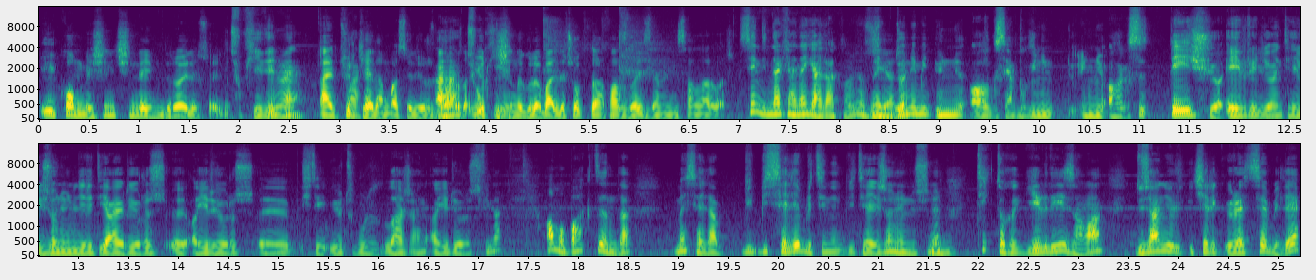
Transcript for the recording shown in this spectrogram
ilk 15'in içindeyimdir öyle söyleyeyim. Çok iyi değil mi? Yani Türkiye'den bahsediyoruz bu Aha, arada. çok Yurt iyi. dışında globalde çok daha fazla izlenen insanlar var. Seni dinlerken ne geldi aklıma biliyor musun? Ne geldi? Dönemin ünlü algısı yani bugünün ünlü algısı değişiyor, evriliyor. Yani televizyon ünlüleri diye ayırıyoruz, e, ayırıyoruz. E, işte YouTuber'lar hani ayırıyoruz filan. Ama baktığında mesela bir, bir celebrity'nin, bir televizyon ünlüsünün Hı hı. TikTok'a girdiği zaman düzenli içerik üretse bile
